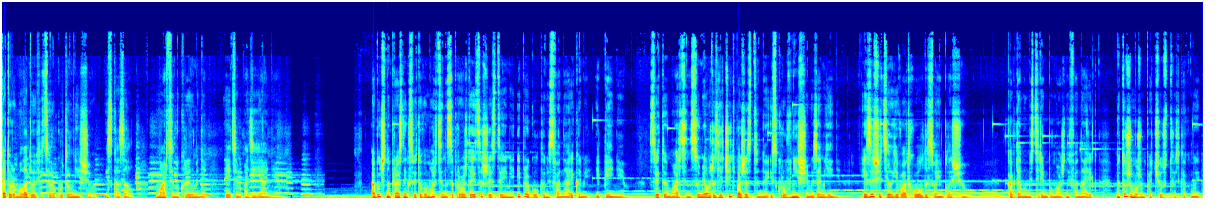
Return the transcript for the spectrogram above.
которым молодой офицер укутал нищего, и сказал – Мартин укрыл меня этим одеянием. Обычно праздник Святого Мартина сопровождается шествиями и прогулками с фонариками и пением. святой Мартин сумел различить божественную искру в нищем и замене и защитил его от холода своим плащом. Когда мы мастерим бумажный фонарик, мы тоже можем почувствовать, как мы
